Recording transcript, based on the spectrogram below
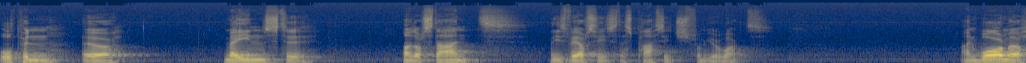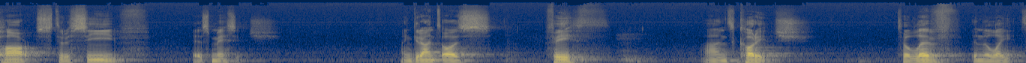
open our minds to understand these verses, this passage from your words, and warm our hearts to receive its message. And grant us faith and courage to live in the light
